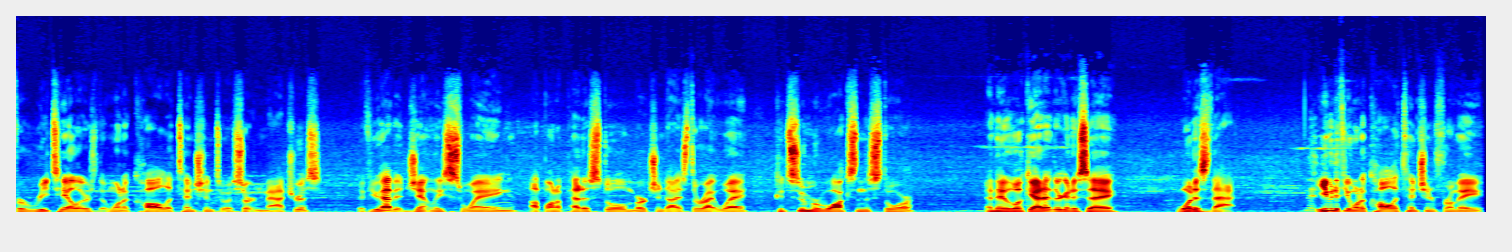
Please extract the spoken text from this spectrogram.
for retailers that want to call attention to a certain mattress, if you have it gently swaying up on a pedestal, merchandised the right way, consumer walks in the store and they look at it, they're going to say, "What is that?" Even if you want to call attention from a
